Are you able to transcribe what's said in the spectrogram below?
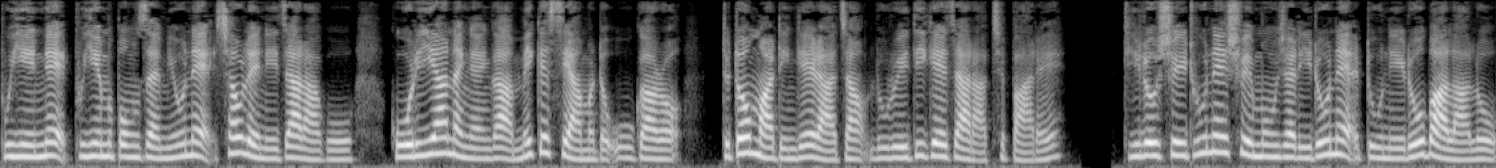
ဘူရင်နဲ့ဘူရင်မပုံစံမျိုးနဲ့ရှောက်လည်နေကြတာကိုကိုရီးယားနိုင်ငံကမိတ်ကဆရာမတဦးကတော့တတော်မာတင်ခဲ့တာကြောင့်လူတွေသိခဲ့ကြတာဖြစ်ပါတယ်။ဒီလိုရွှေထူးနဲ့ရွှေမုံရည်တို့နဲ့အတူနေတို့ပါလာလို့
